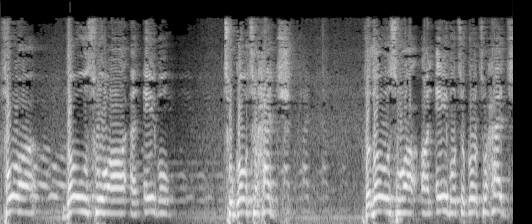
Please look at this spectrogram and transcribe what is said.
for those who are unable to go to Hajj. For those who are unable to go to Hajj,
